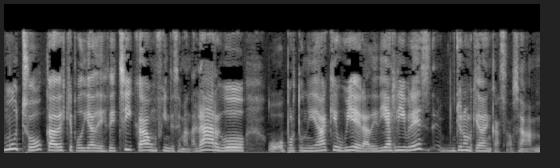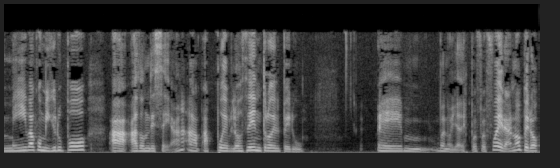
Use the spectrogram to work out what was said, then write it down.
mucho cada vez que podía desde chica, un fin de semana largo o oportunidad que hubiera de días libres, yo no me quedaba en casa, o sea, me iba con mi grupo a, a donde sea, a pueblos dentro del Perú eh, bueno, ya después fue fuera, ¿no? Pero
